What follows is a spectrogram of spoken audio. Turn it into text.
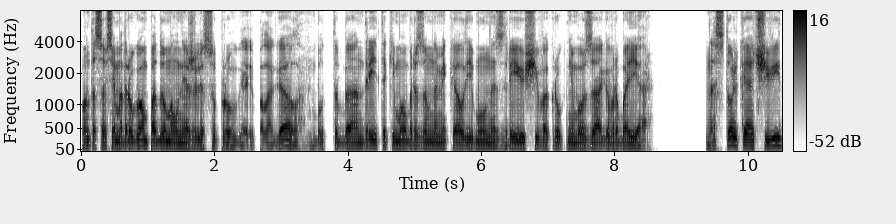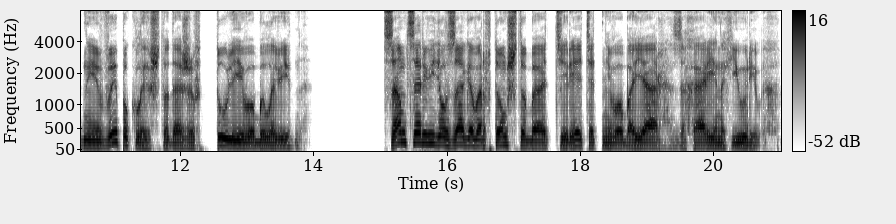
Он-то совсем о другом подумал, нежели супруга, и полагал, будто бы Андрей таким образом намекал ему на зреющий вокруг него заговор бояр. Настолько очевидный и выпуклый, что даже в Туле его было видно. Сам царь видел заговор в том, чтобы оттереть от него бояр Захарииных Юрьевых,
